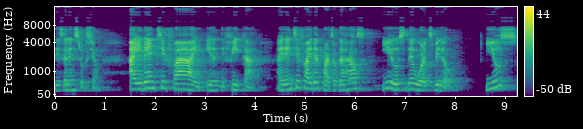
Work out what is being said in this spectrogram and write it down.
dice la instrucción, identify, identifica, identify the parts of the house, use the words below. Use,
